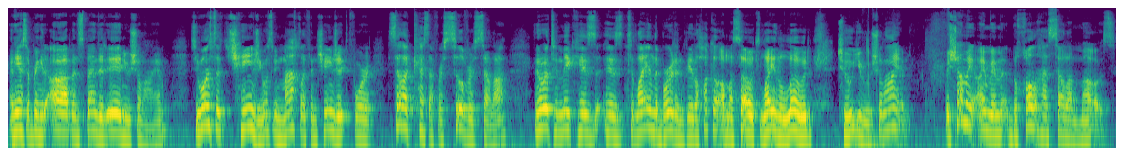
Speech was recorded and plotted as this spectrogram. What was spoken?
and he has to bring it up and spend it in Yerushalayim. So he wants to change it, he wants to be machlef and change it for Sela Kesef, for silver Sela, in order to make his, his to lighten the burden, to lighten the load to Yerushalayim. B'shamay Aimim B'chol Hasela Maos.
